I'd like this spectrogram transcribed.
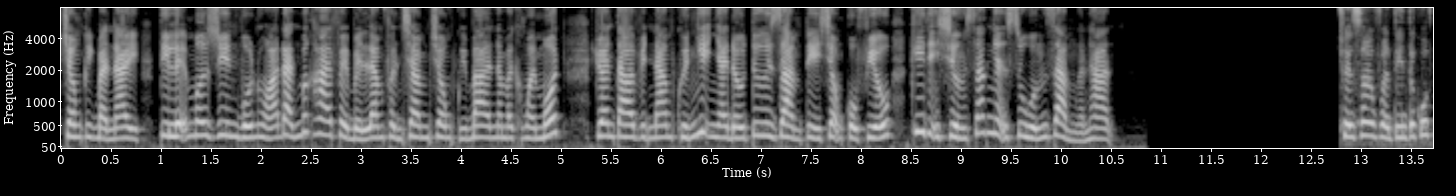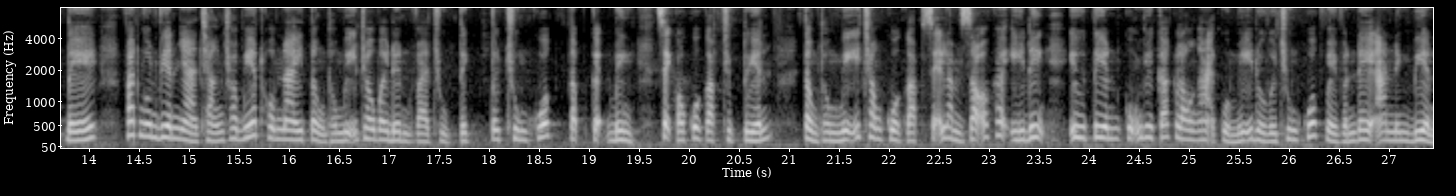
Trong kịch bản này, tỷ lệ margin vốn hóa đạt mức 2,75% trong quý 3 năm 2021. Yuanta Việt Nam khuyến nghị nhà đầu tư giảm tỷ trọng cổ phiếu khi thị trường xác nhận xu hướng giảm ngắn hạn. Chuyển sang phần tin tức quốc tế, phát ngôn viên Nhà Trắng cho biết hôm nay Tổng thống Mỹ Joe Biden và Chủ tịch Trung Quốc Tập Cận Bình sẽ có cuộc gặp trực tuyến. Tổng thống Mỹ trong cuộc gặp sẽ làm rõ các ý định, ưu tiên cũng như các lo ngại của Mỹ đối với Trung Quốc về vấn đề an ninh biển,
